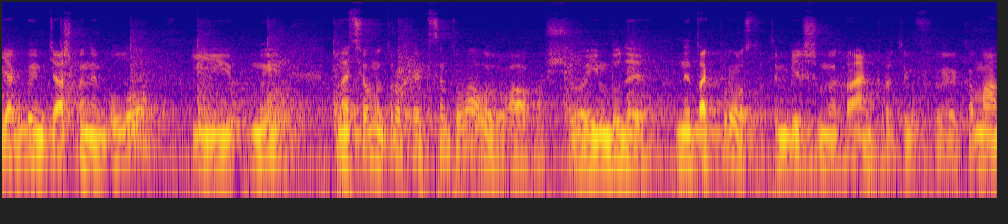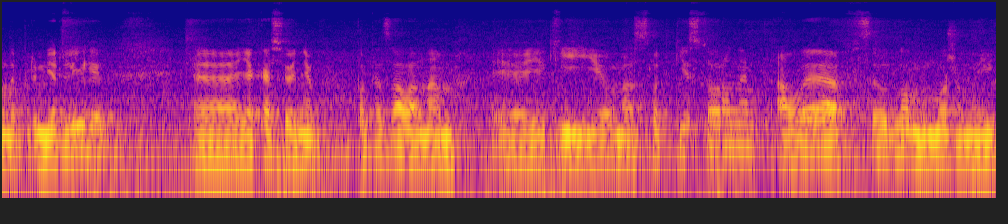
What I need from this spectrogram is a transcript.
як би їм тяжко не було. І ми на цьому трохи акцентували увагу, що їм буде не так просто. Тим більше ми граємо проти е, команди прем'єр-ліги, е, яка сьогодні показала нам, е, які є у нас слабкі сторони, але все одно ми можемо їх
